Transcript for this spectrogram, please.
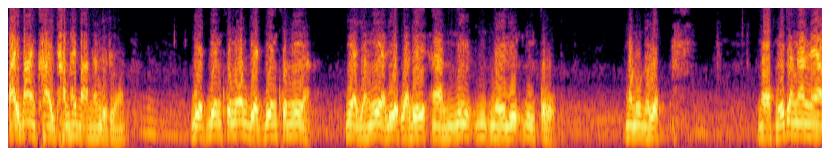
ไปบ้านใครทำให้บ้านนั้นเดือดร้อนอืมเบียดเบียนคนโน้นเบียดเบียนคนนี้อะเนี่ยอย่างเนี้ยเรียกว่าเดอ่านี่เนริโก มนุษย์นรกนอกเหนือจากนั้นแล้ว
